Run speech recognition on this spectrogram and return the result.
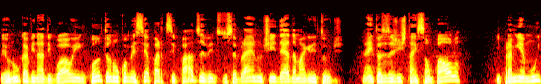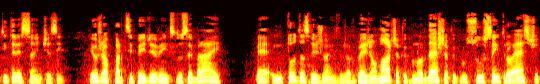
eu nunca vi nada igual e enquanto eu não comecei a participar dos eventos do Sebrae, eu não tinha ideia da magnitude. Né? Então, às vezes a gente está em São Paulo e para mim é muito interessante, assim. Eu já participei de eventos do Sebrae é, em todas as regiões. Eu já fui para a região norte, já fui para o nordeste, já fui para o sul, centro-oeste.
